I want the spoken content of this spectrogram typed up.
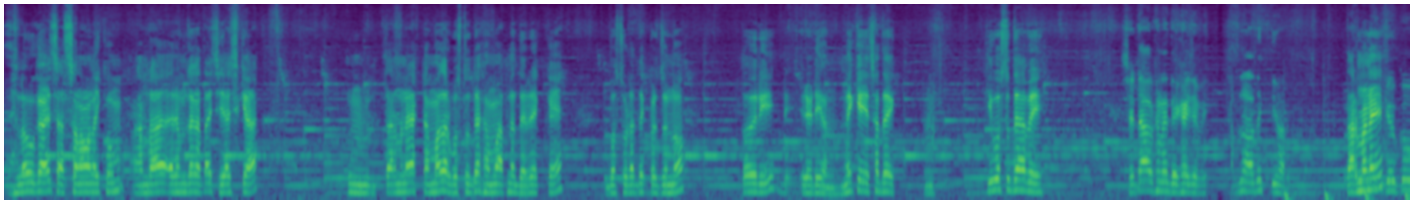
হ্যালো গাইস আসসালামু আলাইকুম আমরা এরম জায়গাতে আইছি আজকে। তার মানে একটা মজার বস্তু দেখামো আপনাদেরকে। বস্তুটা দেখবার জন্য। তৈরি রেডি হন নাকি সাদেক? কি বস্তু দেখাবে? সেটা ওখানে দেখাই যাবে। আপনারা দেখতে পারেন তার মানে? কেউ কেউ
